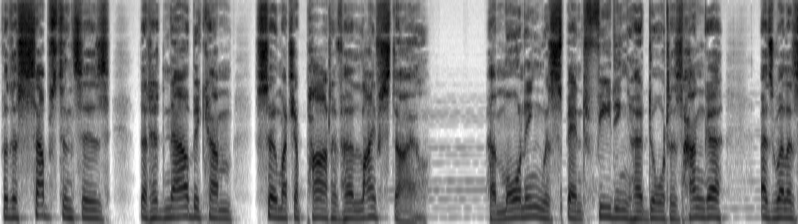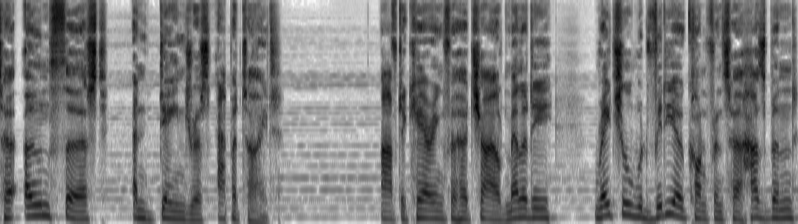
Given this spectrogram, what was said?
for the substances that had now become so much a part of her lifestyle. Her morning was spent feeding her daughter's hunger as well as her own thirst and dangerous appetite. After caring for her child Melody, Rachel would video conference her husband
